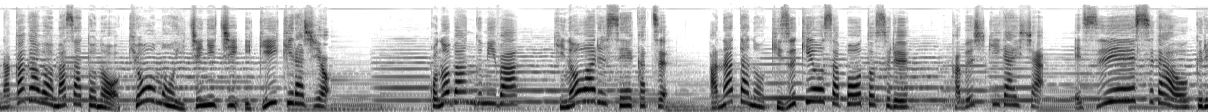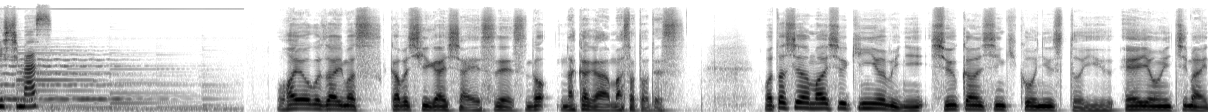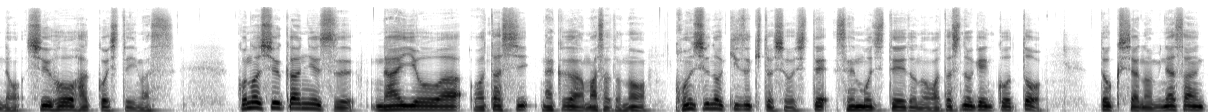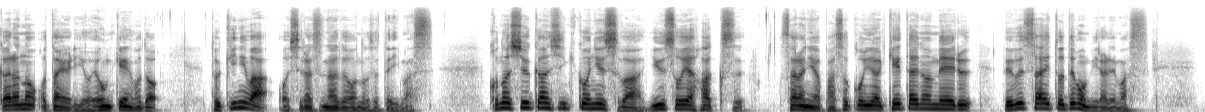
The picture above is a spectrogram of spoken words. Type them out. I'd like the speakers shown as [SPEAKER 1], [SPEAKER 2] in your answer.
[SPEAKER 1] 中川雅人の今日も一日生き生きラジオ。この番組は気のある生活あなたの気づきをサポートする株式会社 SAS がお送りします。
[SPEAKER 2] おはようございます。株式会社 SAS の中川雅人です。私は毎週金曜日に週刊新機構ニュースという A41 枚の週報を発行しています。この週刊ニュース内容は私中川雅人の今週の気づきと称して1000文字程度の私の原稿と読者の皆さんからのお便りを4件ほど時にはお知らせなどを載せています。この週刊新機構ニュースは郵送やファックスさらにはパソコンや携帯のメールウェブサイトでも見られます。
